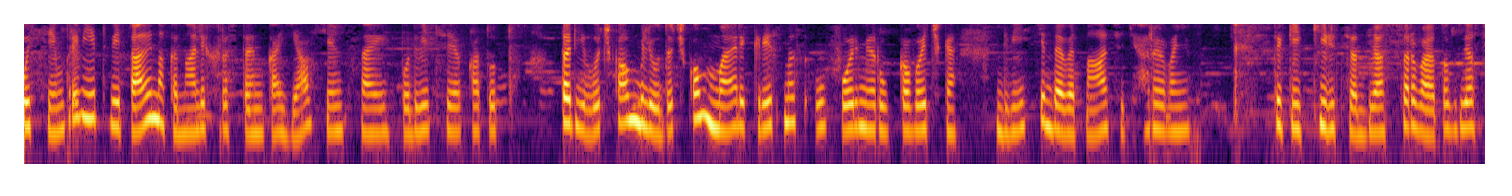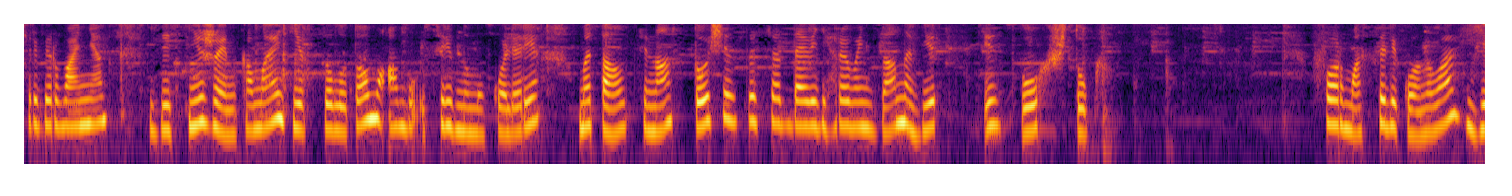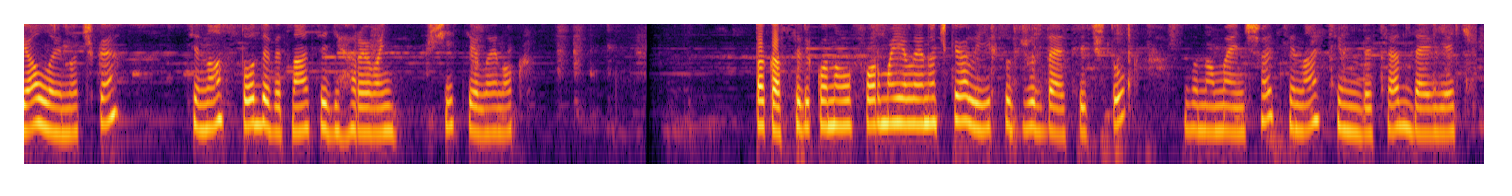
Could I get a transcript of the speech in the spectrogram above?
Усім привіт! Вітаю на каналі Христинка. Я в Сінсей. Подивіться, яка тут тарілочка, блюдечко Merry Christmas у формі рукавички 219 гривень. Такі кільця для серветок для сервірування зі сніжинками є в золотому або срібному кольорі. Метал ціна 169 гривень за набір із двох штук. Форма силіконова, ялиночки. Ціна 119 гривень. 6 ялинок. Така силіконова форма ялиночки, але їх тут вже 10 штук. Вона менша, ціна 79.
